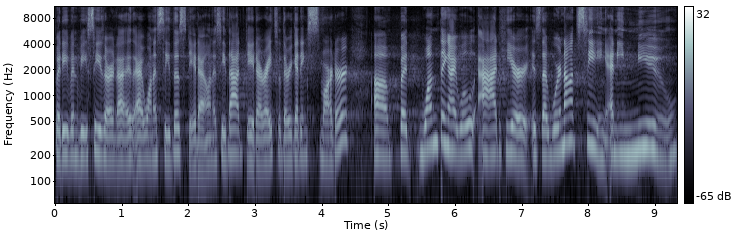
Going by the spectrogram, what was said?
But even VCs are, I, I want to see this data, I want to see that data, right? So they're getting smarter. Uh, but one thing I will add here is that we're not seeing any new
